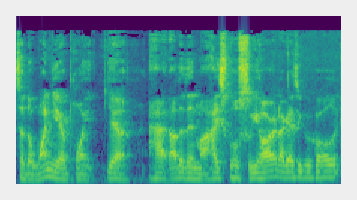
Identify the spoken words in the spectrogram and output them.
To the one year point, yeah, had other than my high school sweetheart, I guess you could call it.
